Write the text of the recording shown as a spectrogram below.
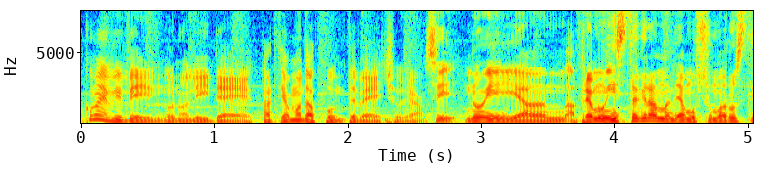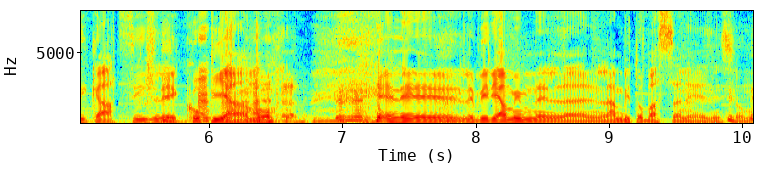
Come vi vengono le idee? Partiamo da Ponte Vecchio, Gram. Sì, noi ehm, apriamo Instagram, andiamo su Marosticazzi, le copiamo e le, le viriamo nel- nell'ambito bassanese, insomma.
